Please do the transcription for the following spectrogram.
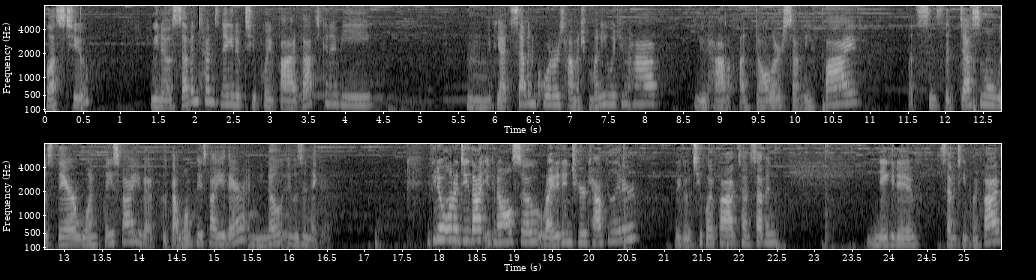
plus 2. We know 7 times negative 2.5, that's going to be, hmm, if you had 7 quarters, how much money would you have? you'd have a dollar seventy-five. But since the decimal was there, one place value, you've got to put that one place value there, and we know it was a negative. If you don't want to do that, you can also write it into your calculator. We go 2.5 times 7, negative 17.5.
